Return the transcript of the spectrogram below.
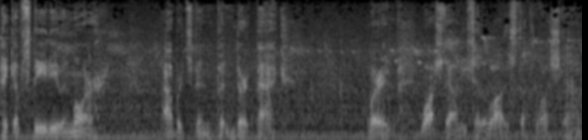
pick up speed even more. Albert's been putting dirt back where it washed out. He said a lot of stuff washed out.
